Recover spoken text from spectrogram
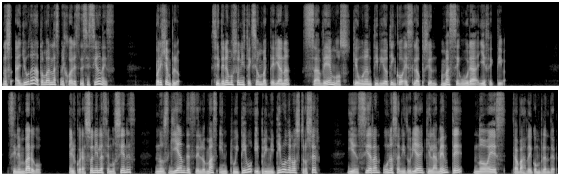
nos ayuda a tomar las mejores decisiones. Por ejemplo, si tenemos una infección bacteriana, sabemos que un antibiótico es la opción más segura y efectiva. Sin embargo, el corazón y las emociones nos guían desde lo más intuitivo y primitivo de nuestro ser y encierran una sabiduría que la mente no es capaz de comprender.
